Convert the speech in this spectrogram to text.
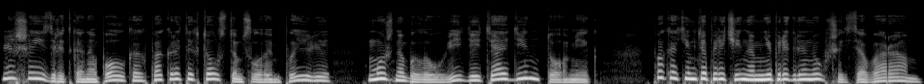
Лишь изредка на полках, покрытых толстым слоем пыли, можно было увидеть один томик, по каким-то причинам не приглянувшийся ворам.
